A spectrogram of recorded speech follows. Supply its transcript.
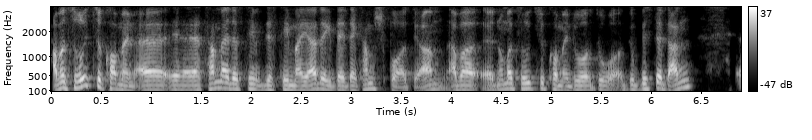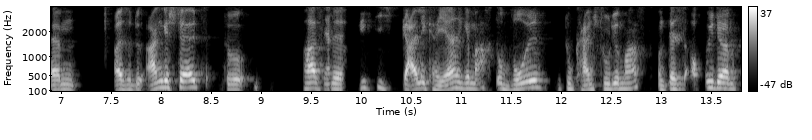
Aber zurückzukommen, äh, jetzt haben wir das, das Thema, ja, der, der Kampfsport, ja. Aber äh, nochmal zurückzukommen, du, du, du bist ja dann, ähm, also du angestellt, du hast ja. eine richtig geile Karriere gemacht, obwohl du kein Studium hast. Und das ist auch wieder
